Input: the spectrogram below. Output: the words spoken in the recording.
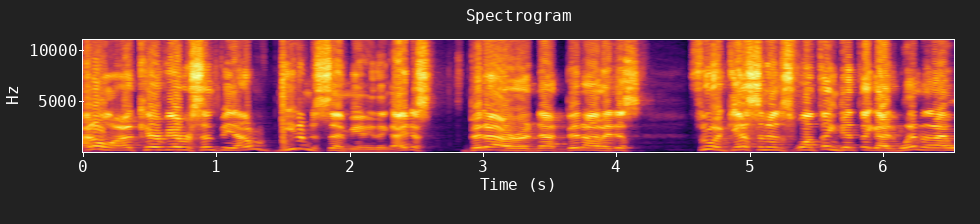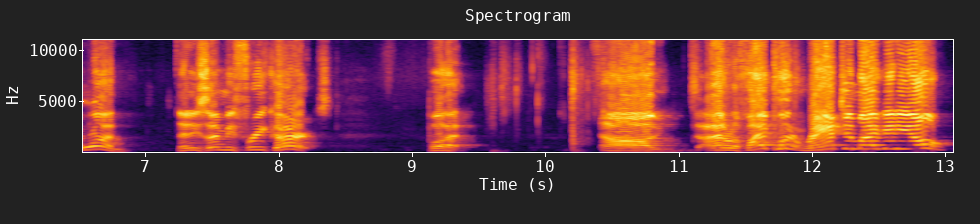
I don't, I don't care if he ever sends me. I don't need him to send me anything. I just bid on or not bid on. I just threw a guess into this one thing. Didn't think I'd win, and I won. Then he sent me free cards. But Uh, I don't know if I put rant in my video.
